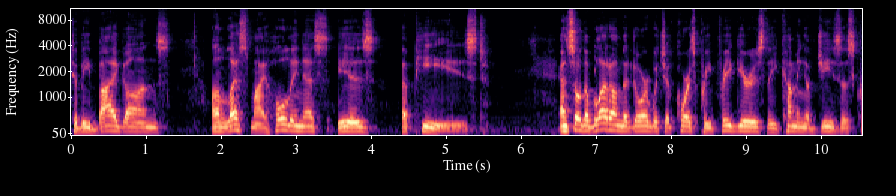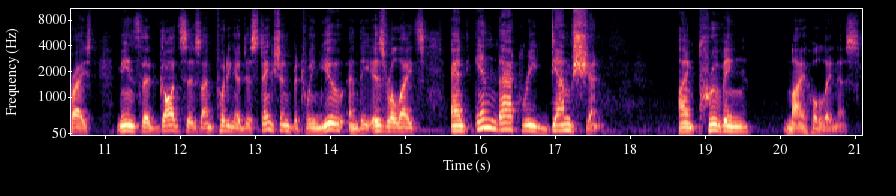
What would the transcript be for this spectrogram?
to be bygones unless my holiness is appeased. And so the blood on the door, which of course prefigures the coming of Jesus Christ, means that God says, I'm putting a distinction between you and the Israelites. And in that redemption, I'm proving my holiness.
